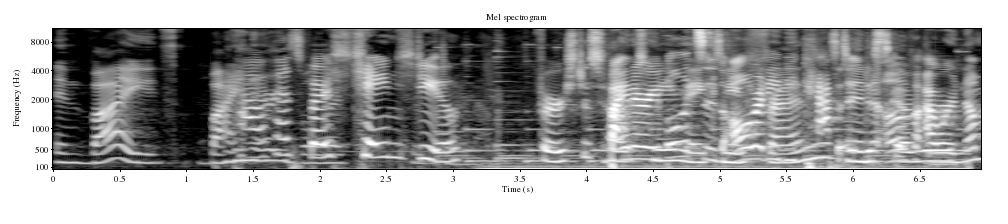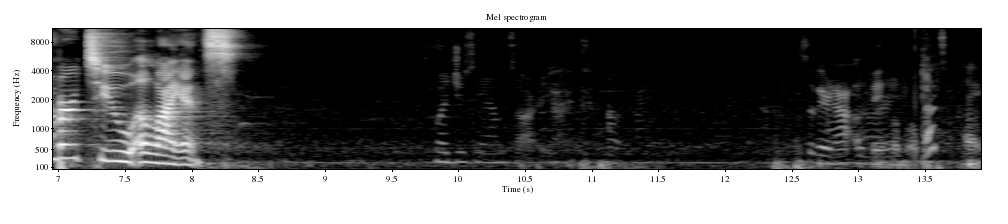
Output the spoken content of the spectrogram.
invites How binary has first changed you? First just Binary me Bullets make is new already the captain of our number two alliance. What'd you say? I'm sorry. So they're not available. That's okay.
